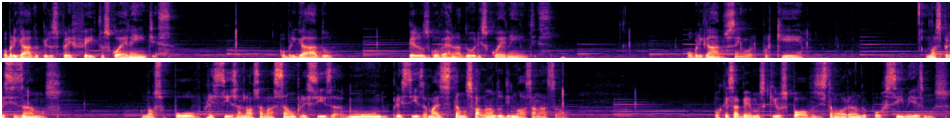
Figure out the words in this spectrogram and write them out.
Obrigado pelos prefeitos coerentes Obrigado pelos governadores coerentes. Obrigado, Senhor, porque nós precisamos, o nosso povo precisa, nossa nação precisa, o mundo precisa, mas estamos falando de nossa nação. Porque sabemos que os povos estão orando por si mesmos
